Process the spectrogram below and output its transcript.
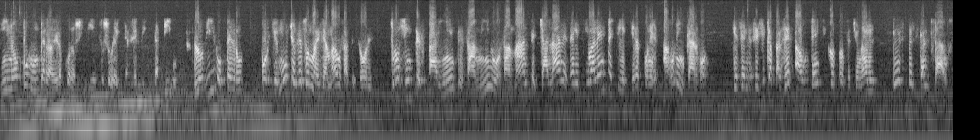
y no por un verdadero conocimiento sobre el quehacer legislativo. Lo digo, Pedro, porque muchos de esos mal llamados asesores son simples parientes, amigos, amantes, chalanes, el equivalente que le quieras poner a un encargo que se necesita para ser auténticos profesionales especializados.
